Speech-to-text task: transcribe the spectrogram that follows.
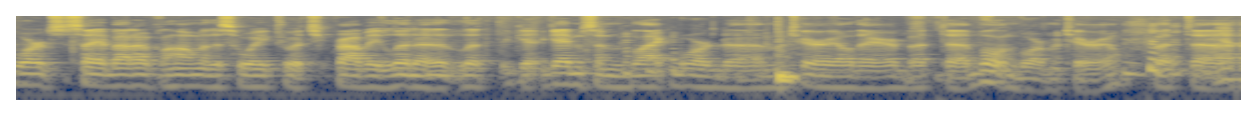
words to say about Oklahoma this week, which probably lit a lit, g- gave him some blackboard uh, material there, but uh, bulletin board material. But uh,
